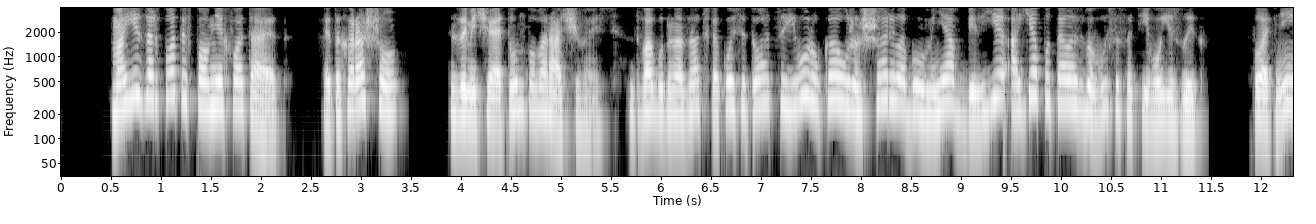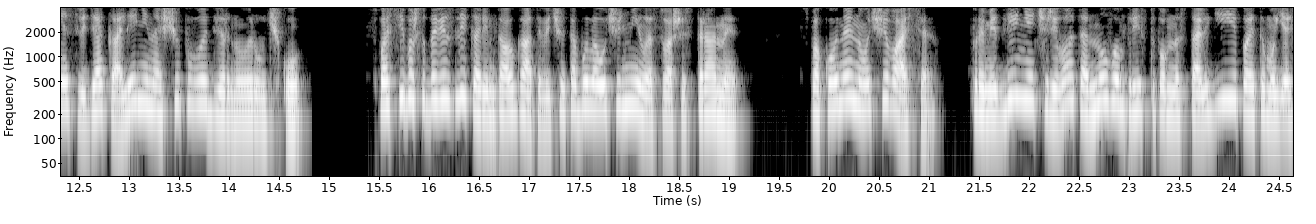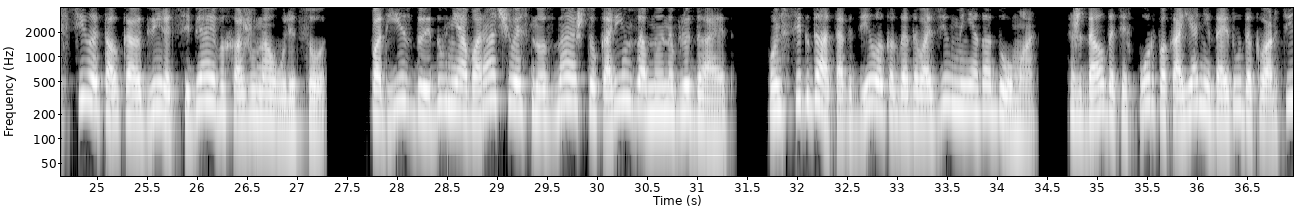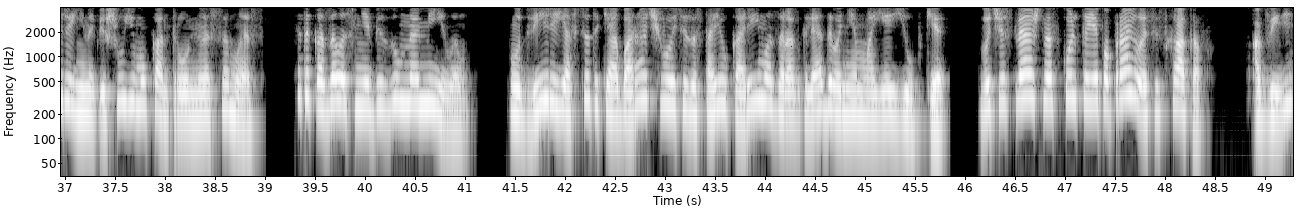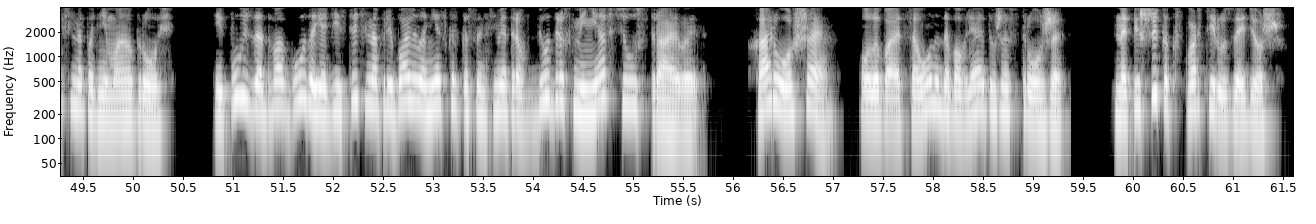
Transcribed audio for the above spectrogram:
Моей зарплаты вполне хватает. Это хорошо. Замечает он, поворачиваясь. Два года назад в такой ситуации его рука уже шарила бы у меня в белье, а я пыталась бы высосать его язык. Плотнее, сведя колени, нащупываю дверную ручку. «Спасибо, что довезли, Карим Талгатович. Это было очень мило с вашей стороны. Спокойной ночи, Вася». Промедление чревато новым приступом ностальгии, поэтому я с силой толкаю дверь от себя и выхожу на улицу. К подъезду иду, не оборачиваясь, но знаю, что Карим за мной наблюдает. Он всегда так делал, когда довозил меня до дома. Ждал до тех пор, пока я не дойду до квартиры и не напишу ему контрольную СМС. Это казалось мне безумно милым. У двери я все-таки оборачиваюсь и застаю Карима за разглядыванием моей юбки. «Вычисляешь, насколько я поправилась, из хаков?» Обвинительно поднимаю бровь. И пусть за два года я действительно прибавила несколько сантиметров в бедрах, меня все устраивает. «Хорошая», – улыбается он и добавляет уже строже. «Напиши, как в квартиру зайдешь.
